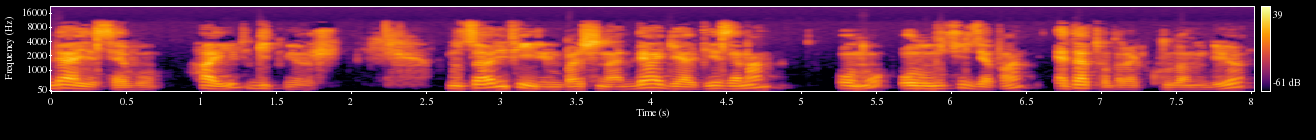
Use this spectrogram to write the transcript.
la yezhebu. Hayır gitmiyor. Muzari fiilin başına la geldiği zaman onu olumsuz yapan edat olarak kullanılıyor.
